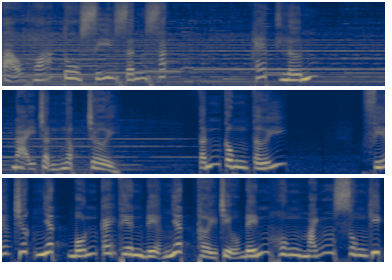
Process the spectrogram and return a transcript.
tạo hóa tu sĩ dẫn sắt. Hét lớn. Đại trận ngập trời. Tấn công tới. Phía trước nhất bốn cái thiên địa nhất thời chịu đến hung mãnh sung kích.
